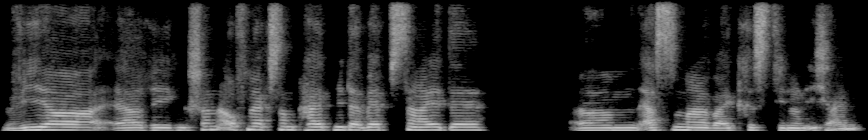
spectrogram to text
Wir erregen schon Aufmerksamkeit mit der Webseite. Ähm, erstmal, weil Christine und ich ein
